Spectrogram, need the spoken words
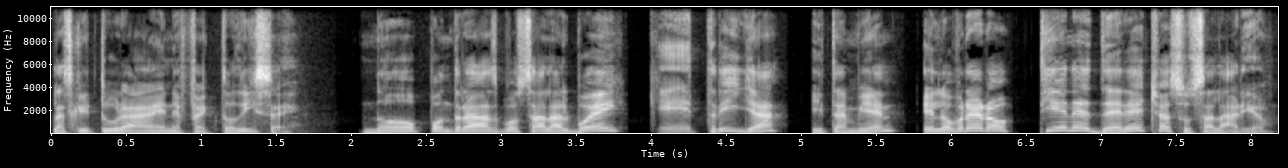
La escritura en efecto dice, no pondrás bozal al buey que trilla, y también el obrero tiene derecho a su salario.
